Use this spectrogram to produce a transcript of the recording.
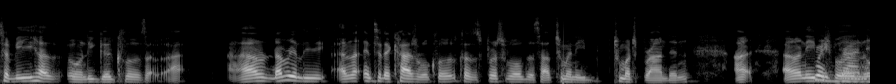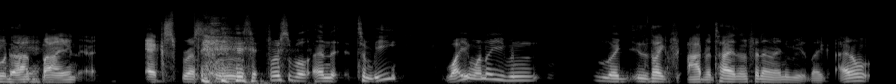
to me has only good clothes. I, I'm not really, I'm not into the casual clothes because first of all, there's have too many, too much branding. I, I don't need people to know branding, that I'm yeah. buying uh, Express clothes. First of all, and to me, why you want to even like is like advertising for them anyway? Like I don't,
